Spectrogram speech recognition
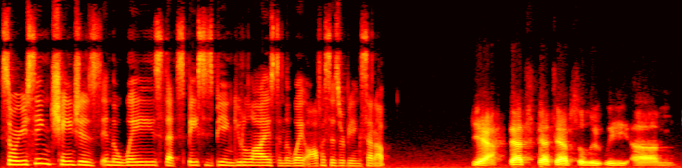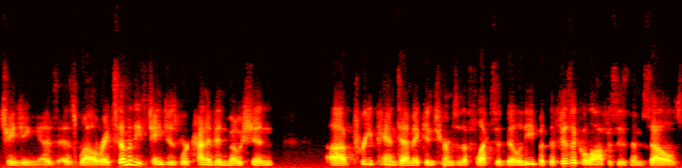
So, are you seeing changes in the ways that space is being utilized and the way offices are being set up? Yeah, that's that's absolutely um, changing as as well, right? Some of these changes were kind of in motion uh, pre-pandemic in terms of the flexibility, but the physical offices themselves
